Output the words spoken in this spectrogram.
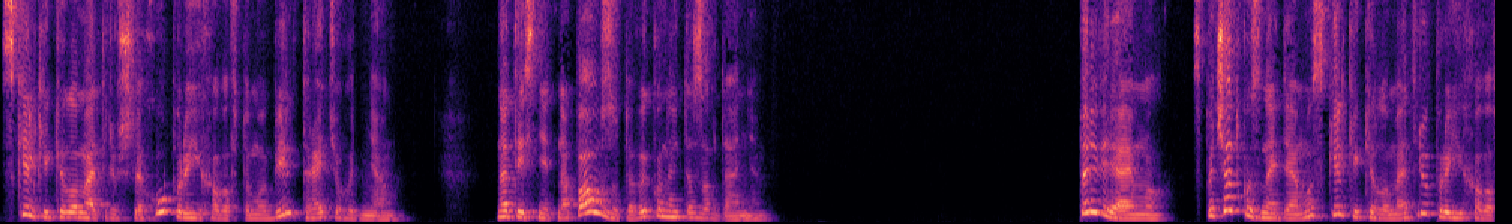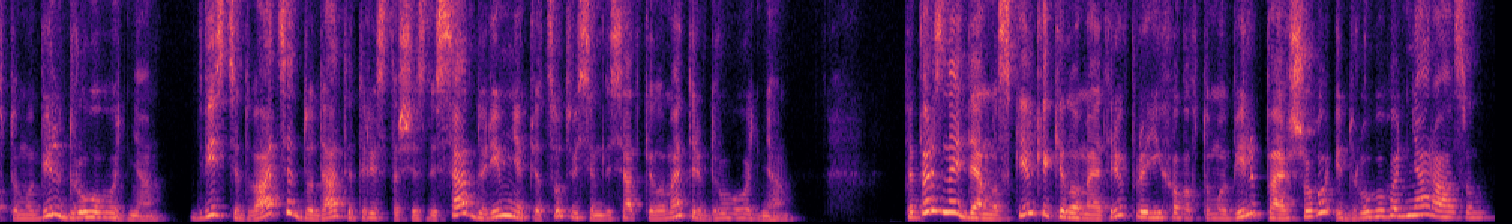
скільки кілометрів шляху проїхав автомобіль третього дня. Натисніть на паузу та виконайте завдання. Перевіряємо. Спочатку знайдемо, скільки кілометрів проїхав автомобіль другого дня. 220 додати 360 дорівнює 580 кілометрів другого дня. Тепер знайдемо, скільки кілометрів проїхав автомобіль першого і другого дня разом.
